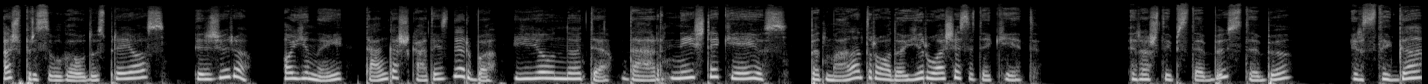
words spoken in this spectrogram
Aš prisiglaudus prie jos ir žiūriu, o jinai ten kažką tais dirba. Ji jaunutė, dar neištekėjus, bet man atrodo, ji ruošiasi tekėti. Ir aš taip stebiu, stebiu ir staiga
